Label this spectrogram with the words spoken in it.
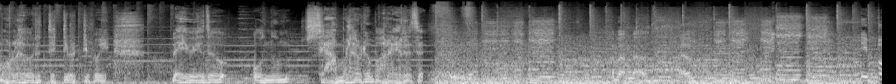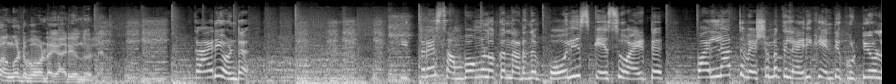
മോളെ ഒരു തെറ്റ് പറ്റിപ്പോയി. ദയവേത് ഒന്നും ശ്യാമളയോട് പറയരുത്. ഇപ്പൊ അങ്ങോട്ട് പോകേണ്ട കാര്യമൊന്നുമില്ല. കാര്യമുണ്ട്. ഇത്രയും സംഭവങ്ങളൊക്കെ നടന്ന് പോലീസ് കേസുമായിട്ട് വല്ലാത്ത വിഷമത്തിലായിരിക്കും എന്റെ കുട്ടികൾ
